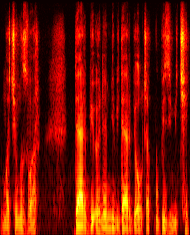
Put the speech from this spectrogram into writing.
maçımız var. Derbi önemli bir derbi olacak bu bizim için.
